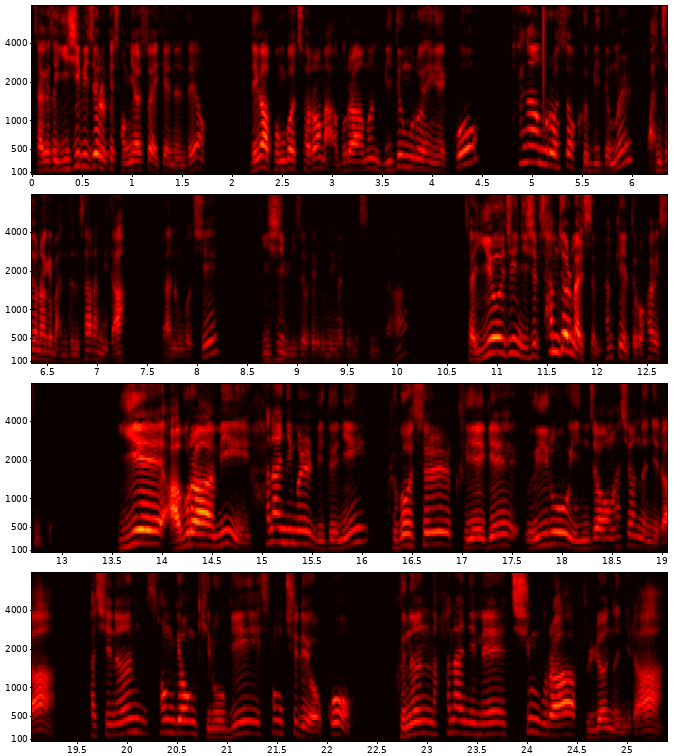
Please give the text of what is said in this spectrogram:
자, 그래서 22절 이렇게 정리할 수가 있겠는데요. 내가 본 것처럼 아브라함은 믿음으로 행했고 행함으로써 그 믿음을 완전하게 만든 사람이다. 라는 것이 22절의 의미가 되겠습니다. 자, 이어진 23절 말씀 함께 읽도록 하겠습니다. 이에 아브라함이 하나님을 믿으니 그것을 그에게 의로 인정하셨느니라 하시는 성경 기록이 성취되었고 그는 하나님의 친구라 불렸느니라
